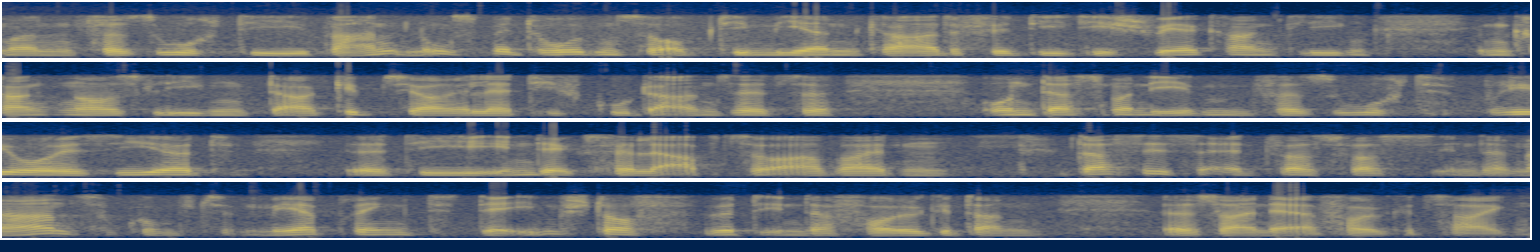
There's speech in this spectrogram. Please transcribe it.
man versucht, die Behandlungsmethoden zu optimieren, gerade für die, die schwerkrank liegen, im Krankenhaus liegen. Da gibt es ja relativ gute Ansätze. Und dass man eben versucht, priorisiert äh, die Indexfälle abzuarbeiten. Das ist etwas, was in der nahen Zukunft mehr bringt. Der Impfstoff wird in der Folge dann äh, seine Erfolge zeigen.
